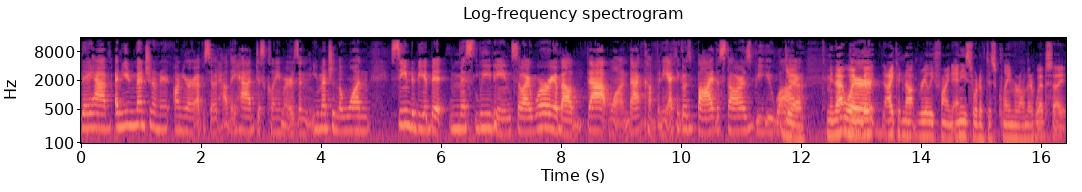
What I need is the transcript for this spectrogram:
they have, and you mentioned on your, on your episode how they had disclaimers, and you mentioned the one seemed to be a bit misleading, so I worry about that one, that company. I think it was By the Stars, B U Y. I mean, that one, they, I could not really find any sort of disclaimer on their website.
